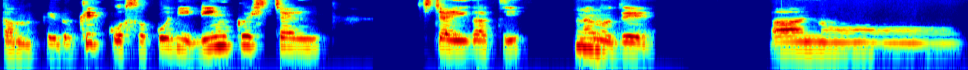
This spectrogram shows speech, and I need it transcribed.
たんだけど、結構そこにリンクしちゃう、しちゃいがち。なので、あのー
